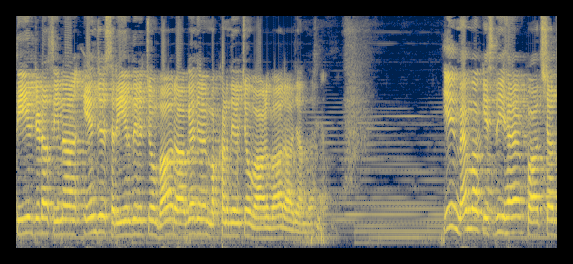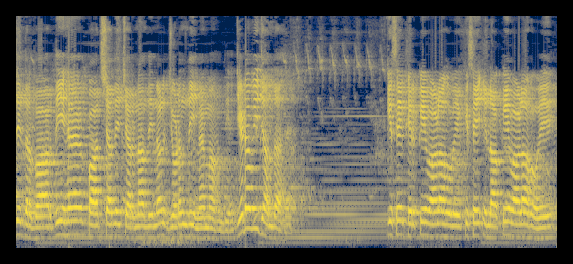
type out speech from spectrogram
ਤੀਰ ਜਿਹੜਾ ਸੀ ਨਾ, ਇੰਜ ਸਰੀਰ ਦੇ ਵਿੱਚੋਂ ਬਾਹਰ ਆ ਗਿਆ, ਜਿਵੇਂ ਮੱਖਣ ਦੇ ਵਿੱਚੋਂ ਵਾਲ ਬਾਹਰ ਆ ਜਾਂਦਾ। ਹੈ ਇਹ ਮਹਿਮਾ ਕਿਸ ਦੀ ਹੈ? ਪਾਤਸ਼ਾਹ ਦੇ ਦਰਬਾਰ ਦੀ ਹੈ। ਪਾਤਸ਼ਾਹ ਦੇ ਚਰਨਾਂ ਦੇ ਨਾਲ ਜੁੜਨ ਦੀ ਮਹਿਮਾ ਹੁੰਦੀ ਹੈ। ਜਿਹੜਾ ਵੀ ਜਾਂਦਾ ਹੈ, ਕਿਸੇ ਫਿਰਕੇ ਵਾਲਾ ਹੋਵੇ, ਕਿਸੇ ਇਲਾਕੇ ਵਾਲਾ ਹੋਵੇ,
